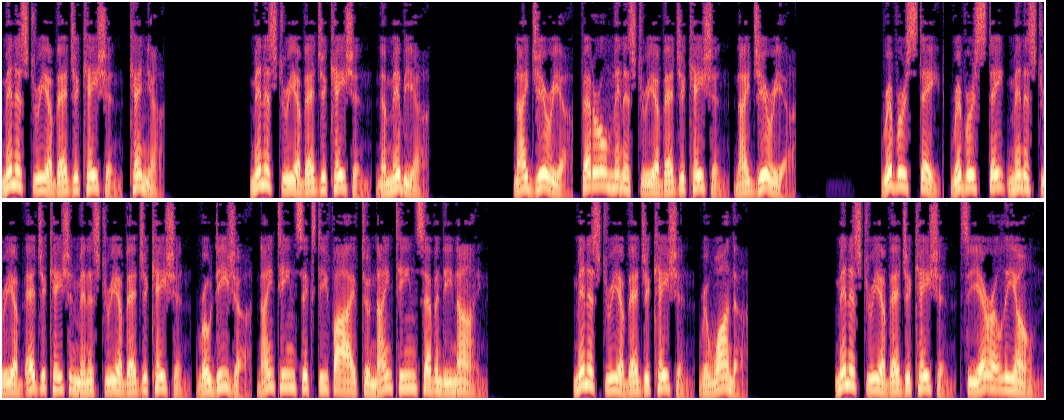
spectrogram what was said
Ministry of Education, Kenya. Ministry of Education, Namibia. Nigeria, Federal Ministry of Education, Nigeria. Rivers State, Rivers State Ministry of Education Ministry of Education, Rhodesia 1965 to 1979 Ministry of Education Rwanda. Ministry of Education Sierra Leone.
